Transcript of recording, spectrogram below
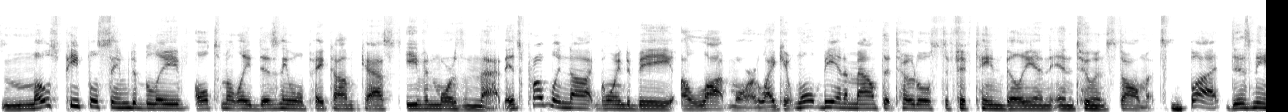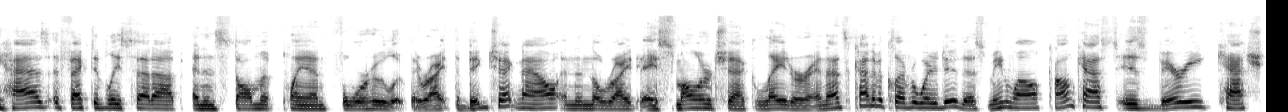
Most people seem to believe ultimately Disney will pay Comcast even more than that. It's probably not going to be a lot more. Like it won't be an amount that totals to 15 billion in two installments. But Disney has effectively set up an installment plan for Hulu. They write the big check now and then they'll write a smaller check later. And that's kind of a clever way to do this. Meanwhile, Comcast is very catch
